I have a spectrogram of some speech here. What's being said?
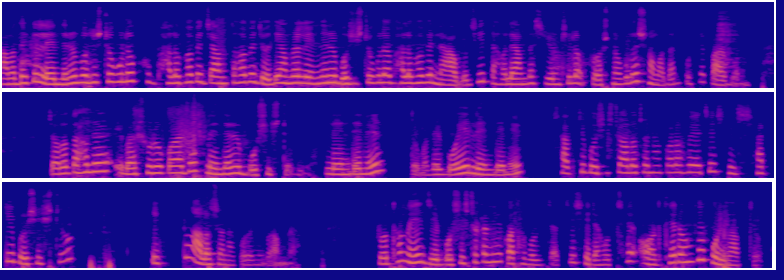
আমাদেরকে লেনদেনের বৈশিষ্ট্যগুলো খুব ভালোভাবে জানতে হবে। যদি আমরা লেনদেনের বৈশিষ্ট্যগুলো ভালোভাবে না বুঝি, তাহলে আমরা সৃজনশীল প্রশ্নগুলো সমাধান করতে পারব না। চলো তাহলে এবার শুরু করা যাক লেনদেনের বৈশিষ্ট্যগুলো। লেনদেনের, তোমাদের বইয়ে লেনদেনের সাতটি বৈশিষ্ট্য আলোচনা করা হয়েছে। সেই সাতটি বৈশিষ্ট্য একটু আলোচনা করে নিব আমরা। প্রথমে যে বৈশিষ্ট্যটা নিয়ে কথা বলতে চাচ্ছি সেটা হচ্ছে অর্থের অঙ্কে পরিমাপযোগ্য।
